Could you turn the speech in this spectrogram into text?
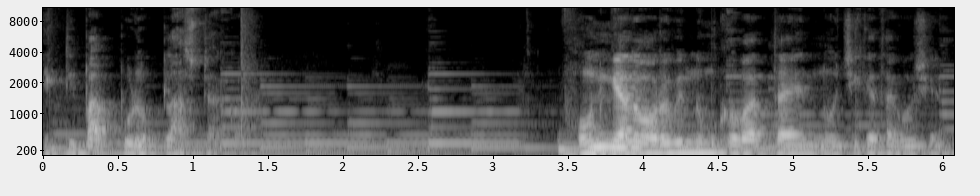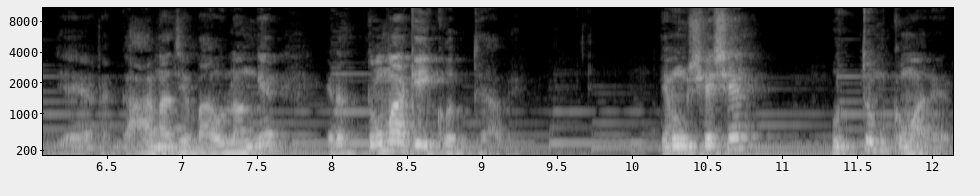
একটি পা পুরো প্লাস্টার করা। ফোন গেল অরবিন্দ মুখোপাধ্যায়ের নচিকেতা ঘোষের, যে একটা গান আছে বাউল অঙ্গের, এটা তোমাকেই করতে হবে। এবং শেষে উত্তম কুমারের,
